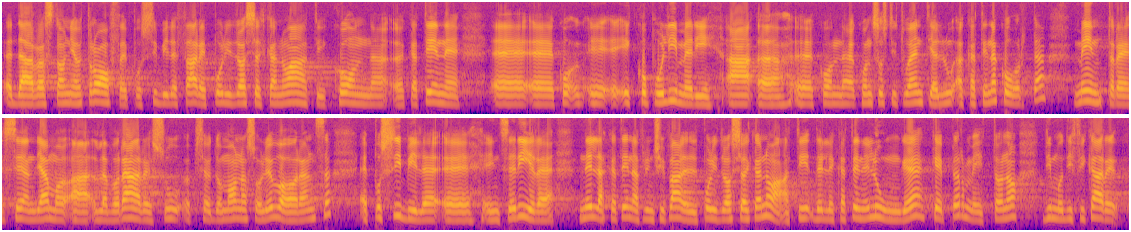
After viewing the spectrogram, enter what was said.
eh, da Rastonia eutrofa è possibile fare polidrossilcanoati con eh, catene eh, co e, copolimeri a, con, con, sostituenti a, a, catena corta, mentre se andiamo a lavorare su Pseudomonas olevorans è possibile inserire nella catena principale del polidrossilcanoato canoati delle catene lunghe che permettono di modificare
